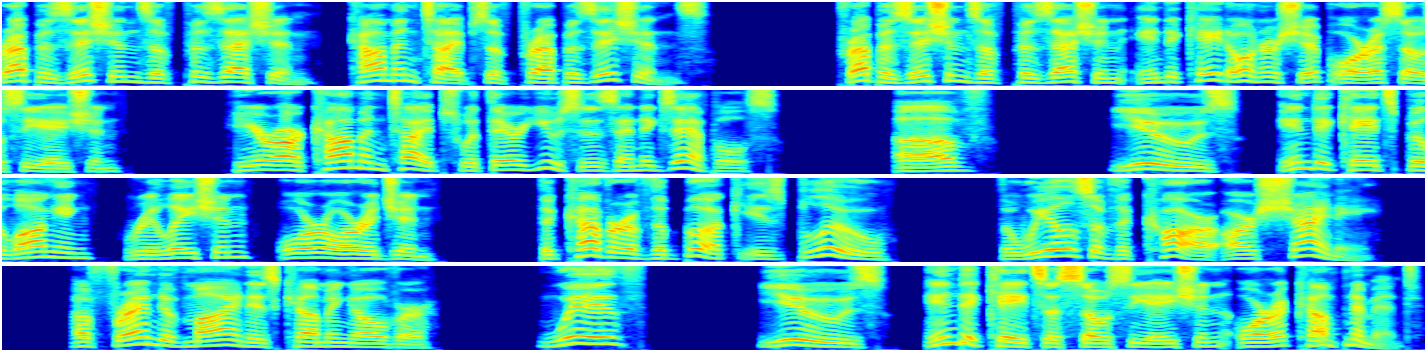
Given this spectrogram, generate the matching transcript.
Prepositions of possession. Common types of prepositions. Prepositions of possession indicate ownership or association. Here are common types with their uses and examples. Of. Use indicates belonging, relation, or origin. The cover of the book is blue. The wheels of the car are shiny. A friend of mine is coming over. With. Use indicates association or accompaniment.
